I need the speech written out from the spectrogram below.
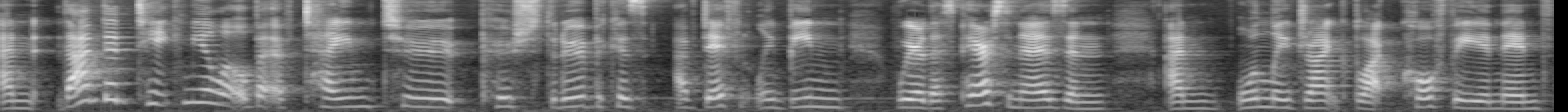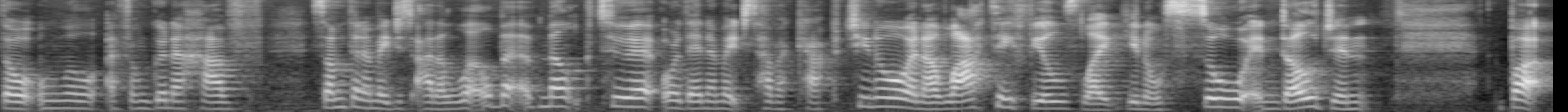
And that did take me a little bit of time to push through because I've definitely been where this person is and and only drank black coffee and then thought, oh, well, if I'm going to have something, I might just add a little bit of milk to it, or then I might just have a cappuccino, and a latte feels like, you know, so indulgent. But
